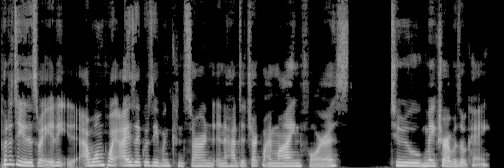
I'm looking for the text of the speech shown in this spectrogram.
put it to you this way. It, at one point, Isaac was even concerned and I had to check my mind forest to make sure I was okay.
